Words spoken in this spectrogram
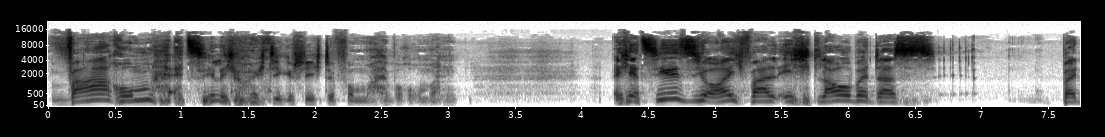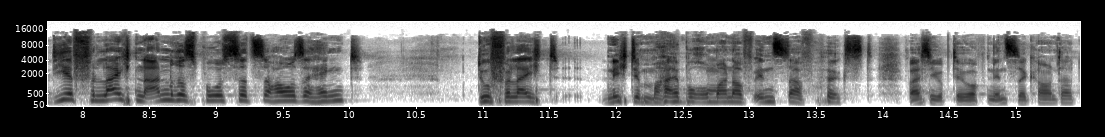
Warum erzähle ich euch die Geschichte vom Marlboro-Mann? Ich erzähle sie euch, weil ich glaube, dass bei dir vielleicht ein anderes Poster zu Hause hängt, du vielleicht nicht dem Marlboro-Mann auf Insta folgst. Weiß nicht, ob der überhaupt einen Insta-Account hat.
